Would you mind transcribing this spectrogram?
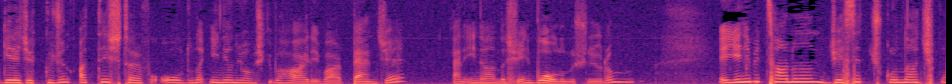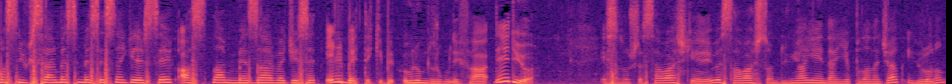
gelecek gücün ateş tarafı olduğuna inanıyormuş gibi hali var bence. Yani inandığı şeyin bu olduğunu düşünüyorum. E, yeni bir tanrının ceset çukurundan çıkması, yükselmesi meselesine gelirsek aslında mezar ve ceset elbette ki bir ölüm durumunu ifade ediyor. E sonuçta savaş geliyor ve savaş sonu dünya yeniden yapılanacak. Euro'nun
